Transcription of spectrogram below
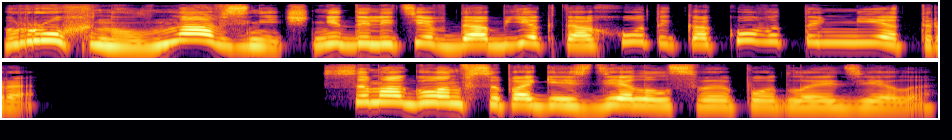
Рухнул навзничь, не долетев до объекта охоты какого-то метра. Самогон в сапоге сделал свое подлое дело.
